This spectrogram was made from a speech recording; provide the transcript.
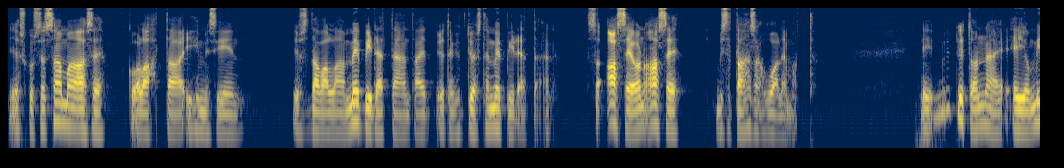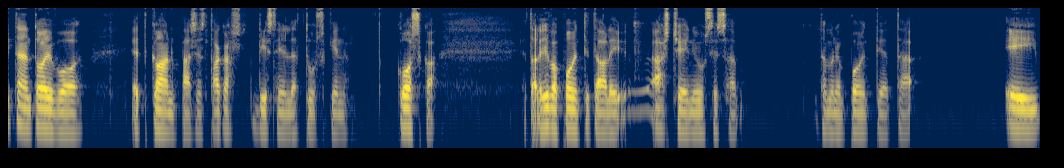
Ja joskus se sama ase kolahtaa ihmisiin, jossa tavallaan me pidetään tai jotenkin työstä me pidetään. Se ase on ase, mistä tahansa huolimatta. Niin nyt on näin, ei ole mitään toivoa, että Gunn pääsisi takaisin Disneylle tuskin, koska ja tämä oli hyvä pointti, tämä oli SJ Newsissa tämmöinen pointti, että ei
